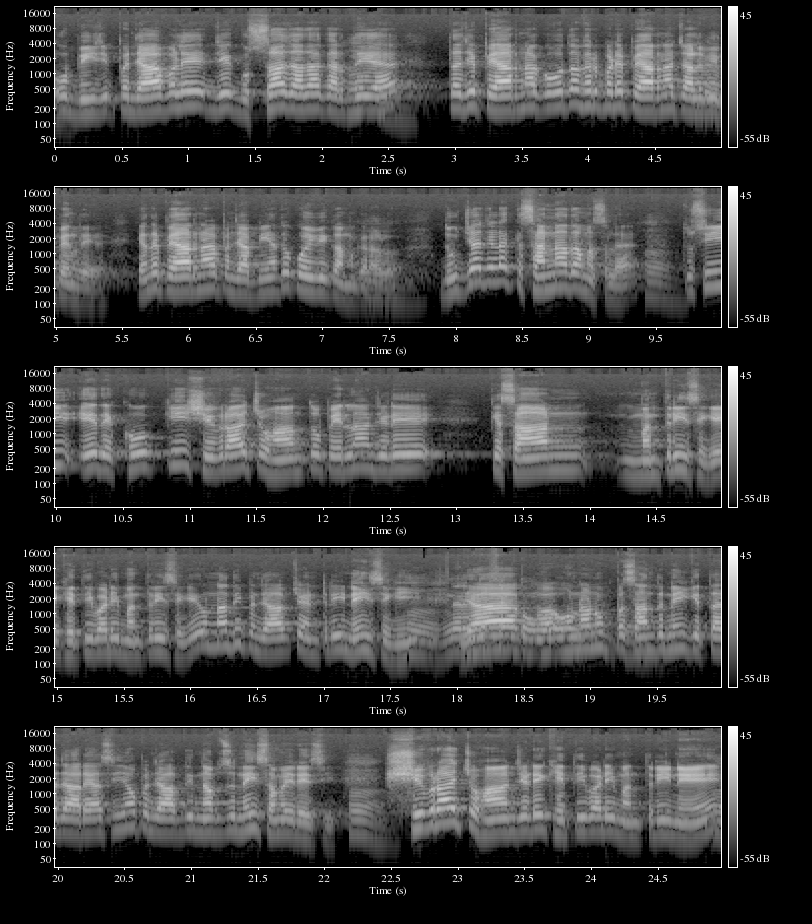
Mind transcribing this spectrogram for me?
ਉਹ ਬੀਜ ਪੰਜਾਬ ਵਾਲੇ ਜੇ ਗੁੱਸਾ ਜ਼ਿਆਦਾ ਕਰਦੇ ਆ, ਤਾਂ ਜੇ ਪਿਆਰ ਨਾਲ ਕਹੋ, ਤਾਂ ਫਿਰ ਬੜੇ ਪਿਆਰ ਨਾਲ ਚੱਲ ਵੀ ਪੈਂਦੇ ਆ। ਕਹਿੰਦੇ ਪਿਆਰ ਨਾਲ ਪੰਜਾਬੀਆਂ ਤੋਂ ਕੋਈ ਵੀ ਕੰਮ ਕਰਾ ਲਓ। ਦੂਜਾ ਜਿਹੜਾ ਕਿਸਾਨਾਂ ਦਾ ਮਸਲਾ ਹੈ, ਤੁਸੀਂ ਇਹ ਦੇਖੋ ਕਿ ਸ਼ਿਵਰਾਜ ਚੌਹਾਨ ਤੋਂ ਪਹਿਲਾਂ ਜਿਹੜੇ ਕਿਸਾਨ ਮੰਤਰੀ ਸੀਗੇ ਖੇਤੀਬਾੜੀ ਮੰਤਰੀ ਸੀਗੇ ਉਹਨਾਂ ਦੀ ਪੰਜਾਬ 'ਚ ਐਂਟਰੀ ਨਹੀਂ ਸੀਗੀ ਜਾਂ ਉਹਨਾਂ ਨੂੰ ਪਸੰਦ ਨਹੀਂ ਕੀਤਾ ਜਾ ਰਿਹਾ ਸੀ ਜਾਂ ਉਹ ਪੰਜਾਬ ਦੀ ਨਬਜ਼ ਨਹੀਂ ਸਮਝ ਰਹੇ ਸੀ। ਸ਼ਿਵਰਾਜ ਚੌਹਾਨ ਜਿਹੜੇ ਖੇਤੀਬਾੜੀ ਮੰਤਰੀ ਨੇ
